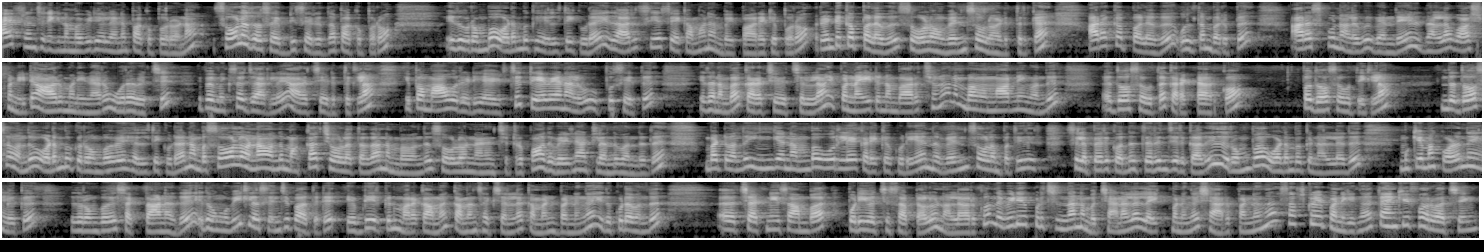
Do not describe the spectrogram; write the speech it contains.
Hi friends இன்றைக்கி நம்ம வீடியோவில் என்ன பார்க்க போகிறோன்னா சோள தோசை எப்படி செய்கிறது தான் பார்க்க போகிறோம் இது ரொம்ப உடம்புக்கு ஹெல்த்தி கூட இது அரிசியே சேர்க்காமல் நம்ம இப்போ அரைக்க போகிறோம் ரெண்டு கப் அளவு சோளம் வெண் சோளம் எடுத்திருக்கேன். அரை கப் அளவு உளுத்தம்பருப்பு அரை ஸ்பூன் அளவு வெந்தயம் இது நல்லா வாஷ் பண்ணிவிட்டு ஆறு மணி நேரம் ஊற வச்சு இப்போ மிக்சர் ஜார்லேயே அரைச்சி எடுத்துக்கலாம். இப்போ மாவு ரெடி ஆகிடுச்சு தேவையான அளவு உப்பு சேர்த்து இதை நம்ம கரைச்சி வச்சிடலாம். இப்போ நைட்டு நம்ம அரைச்சோன்னா நம்ம மார்னிங் வந்து தோசை ஊற்ற கரெக்டாக இருக்கும். இப்போ தோசை ஊற்றிக்கலாம் இந்த தோசை வந்து உடம்புக்கு ரொம்பவே ஹெல்த்தி கூட. நம்ம சோளம்னா வந்து மக்காச்சோளத்தை தான் நம்ம வந்து சோளம்னு நினச்சிட்ருப்போம் அது வெளிநாட்டிலேருந்து வந்தது. பட் வந்து இங்கே நம்ம ஊர்லேயே கிடைக்கக்கூடிய இந்த வெண் சோளம் பற்றி சில பேருக்கு வந்து தெரிஞ்சிருக்காது. இது ரொம்ப உடம்புக்கு நல்லது. முக்கியமாக குழந்தைங்களுக்கு இது ரொம்பவே சக்தானது இது உங்கள் வீட்டில் செஞ்சு பார்த்துட்டு எப்படி இருக்குன்னு மறக்காமல் கமெண்ட் செக்ஷனில் கமெண்ட் பண்ணுங்கள் இது கூட வந்து சட்னி சாம்பார் பொடி வச்சு சாப்பிட்டாலும் நல்லாயிருக்கும். இந்த வீடியோ பிடிச்சிருந்தா நம்ம சேனலை லைக் பண்ணுங்கள் ஷேர் பண்ணுங்கள் சப்ஸ்கிரைப் பண்ணிக்கோங்க. தேங்க்யூ ஃபார் வாட்சிங்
